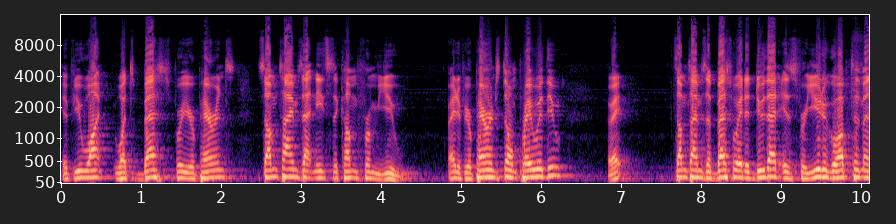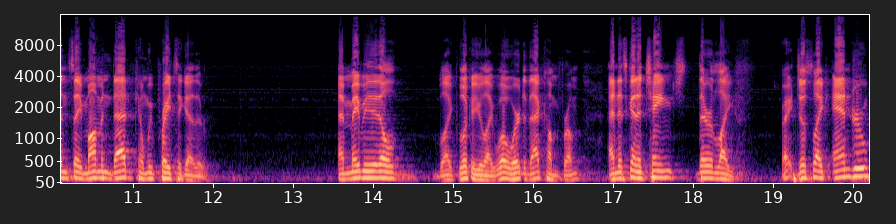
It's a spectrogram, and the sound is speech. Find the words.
if you want what's best for your parents, sometimes that needs to come from you. Right? If your parents don't pray with you, right? Sometimes the best way to do that is for you to go up to them and say, "Mom and Dad, can we pray together?" And maybe they'll like look at you like, "Whoa, where did that come from?" And it's going to change their life. Right? Just like Andrew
